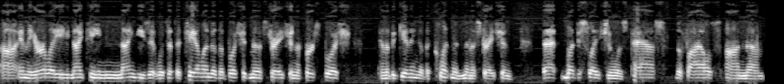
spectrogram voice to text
Uh, in the early 1990s, it was at the tail end of the Bush administration, the first Bush, and the beginning of the Clinton administration that legislation was passed. The files on um,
